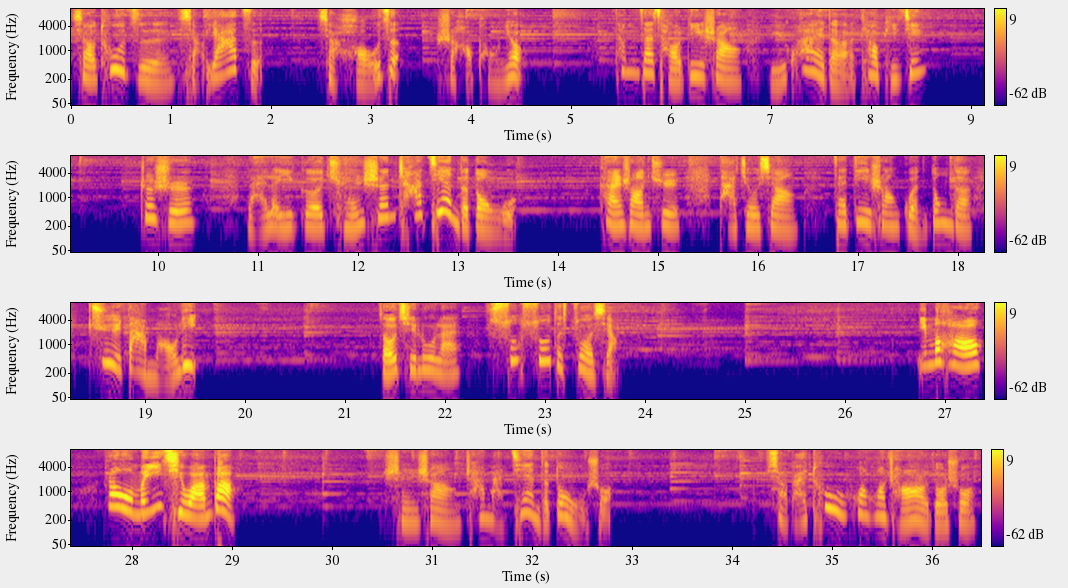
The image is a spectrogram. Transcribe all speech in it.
小兔子、小鸭子、小猴子是好朋友，他们在草地上愉快地跳皮筋。这时，来了一个全身插剑的动物，看上去它就像在地上滚动的巨大毛利。走起路来，簌簌的作响。你们好，让我们一起玩吧。身上插满剑的动物说：“小白兔晃晃长耳朵说：‘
